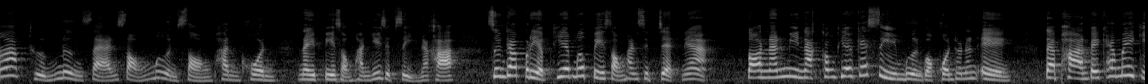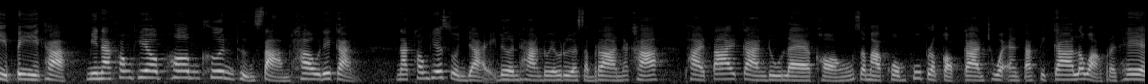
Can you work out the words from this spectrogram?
มากถึง 122,000 คนในปี 2024 นะคะ ซึ่งถ้าเปรียบเทียบเมื่อปี 2017 เนี่ย ตอนนั้นมีนักท่องเที่ยวแค่ 40,000 กว่าคนเท่านั้นเอง แต่ผ่านไปแค่ไม่กี่ปีค่ะ มีนักท่องเที่ยวเพิ่มขึ้นถึง 3 เท่าด้วยกัน นักท่องเที่ยวส่วนใหญ่เดินทางโดยเรือสำราญนะคะ ภายใต้การดูแลของสมาคมผู้ประกอบการทัวร์แอนตาร์กติการะหว่างประเทศ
